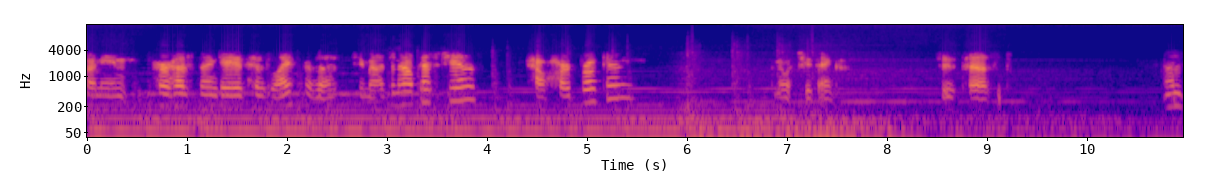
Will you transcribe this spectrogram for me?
I mean, her husband gave his life for this. Do you imagine how pissed she is? How heartbroken? I know what she thinks. She's pissed. I'm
